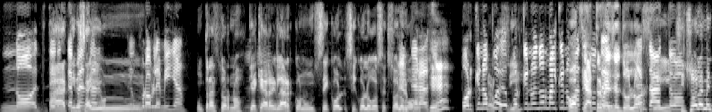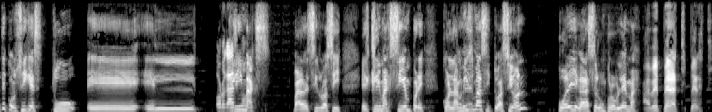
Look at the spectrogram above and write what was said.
no tienes Ah, que tienes ahí un- un problemilla. Un trastorno que hay que arreglar con un psicólogo sexólogo. Literal. qué? Porque no Claro puede, que sí. porque no es normal que O nomás que a eso través te- del dolor. Sí, Exacto. Si solamente consigues tú eh, el Orgasmo. clímax, para decirlo así, el clímax siempre con la misma situación puede llegar a ser un problema. A ver, espérate, espérate.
